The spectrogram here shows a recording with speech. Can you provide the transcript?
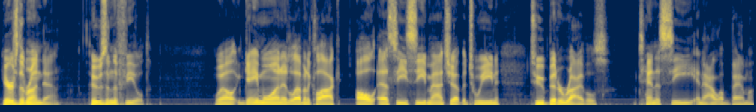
Here's the rundown. Who's in the field? Well, game one at 11 o'clock, all SEC matchup between two bitter rivals, Tennessee and Alabama.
